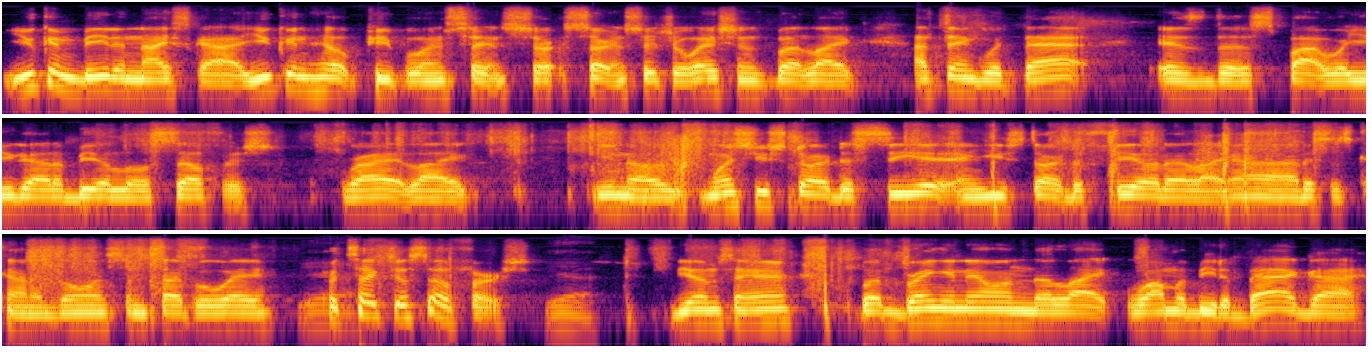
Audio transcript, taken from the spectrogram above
you can be the nice guy, you can help people in certain certain situations, but like I think with that is the spot where you got to be a little selfish, right? Like you know, once you start to see it and you start to feel that like ah, this is kind of going some type of way, Yeah. protect yourself first. Yeah, You know what I'm saying? But bringing on the like, well, I'm gonna be the bad guy.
